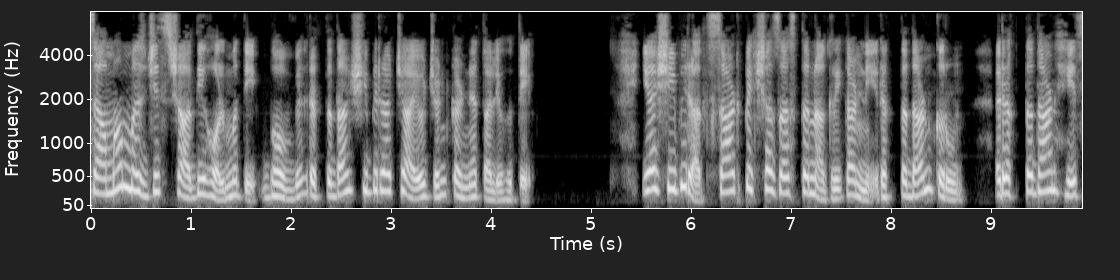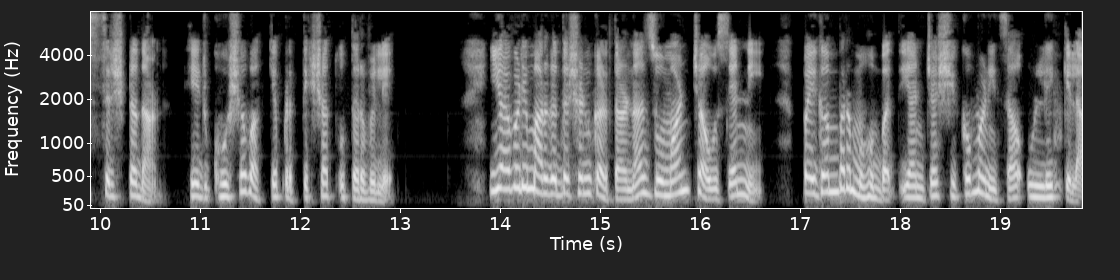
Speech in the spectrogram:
जामा मस्जिद शादी हॉलमध्ये भव्य रक्तदान शिबिराचे आयोजन करण्यात आले होते. या शिबिरात साठपेक्षा जास्त नागरिकांनी रक्तदान करून रक्तदान हेच श्रेष्ठदान हे घोषवाक्य प्रत्यक्षात उतरविले. यावेळी मार्गदर्शन करताना जुमान चाऊस यांनी पैगंबर मोहम्मद यांच्या शिकवणीचा उल्लेख केला.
